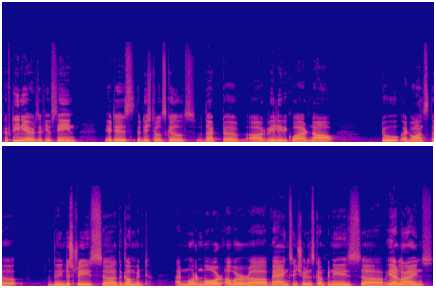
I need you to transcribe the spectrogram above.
15 years, if you've seen, it is the digital skills that uh, are really required now to advance the, the industries, uh, the government. And more and more our banks, insurance companies, airlines,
